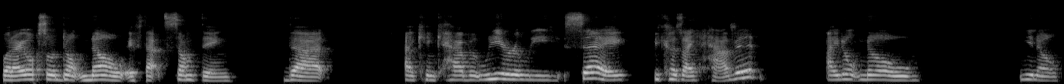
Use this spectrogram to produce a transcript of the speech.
But I also don't know if that's something that I can cavalierly say because I have it. I don't know, you know,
